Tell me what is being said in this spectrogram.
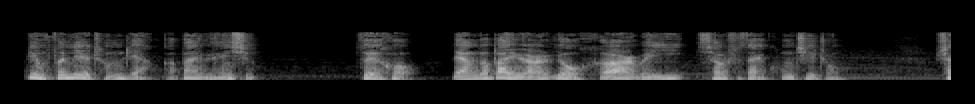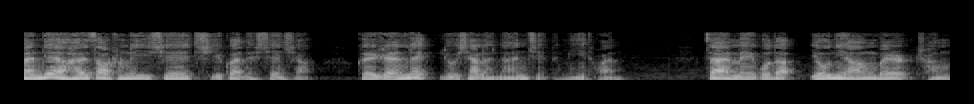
并分裂成两个半圆形，最后。两个半圆又合二为一，消失在空气中。闪电还造成了一些奇怪的现象，给人类留下了难解的谜团。在美国的尤尼昂维尔城，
